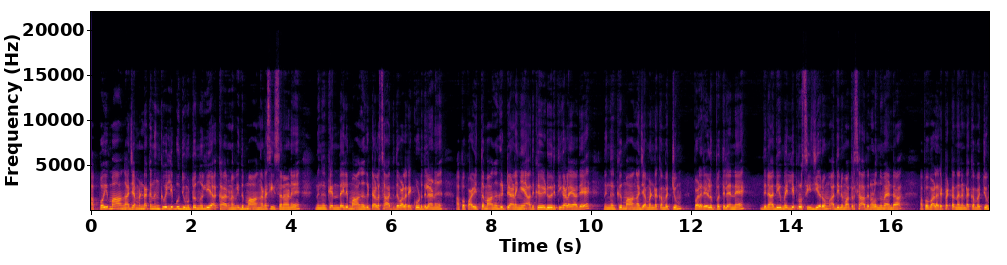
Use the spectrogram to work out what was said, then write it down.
അപ്പോൾ ഈ മാങ്ങ ജാം ഉണ്ടാക്കാൻ നിങ്ങൾക്ക് വലിയ ബുദ്ധിമുട്ടൊന്നുമില്ല. കാരണം ഇത് മാങ്ങയുടെ സീസണാണ് നിങ്ങൾക്ക് എന്തായാലും മാങ്ങ കിട്ടാനുള്ള സാധ്യത വളരെ കൂടുതലാണ്. അപ്പോൾ പഴുത്ത മാങ്ങ കിട്ടുകയാണെങ്കിൽ അത് കേടുവരുത്തി കളയാതെ നിങ്ങൾക്ക് മാങ്ങ ജാം ഉണ്ടാക്കാൻ പറ്റും. വളരെ എളുപ്പത്തിൽ തന്നെ. ഇതിനധികം വലിയ പ്രൊസീജിയറും അതിന് മാത്രം സാധനങ്ങളൊന്നും വേണ്ട. അപ്പോൾ വളരെ പെട്ടെന്ന് തന്നെ ഉണ്ടാക്കാൻ പറ്റും.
